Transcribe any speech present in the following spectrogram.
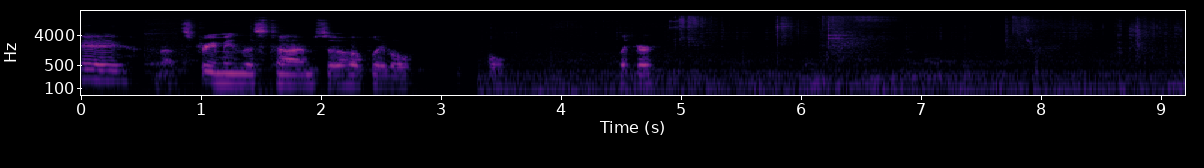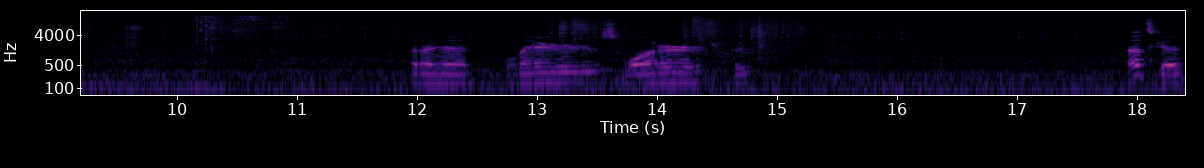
Okay, not streaming this time, so hopefully it'll, it'll flicker. That I had flares, water, food. That's good.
